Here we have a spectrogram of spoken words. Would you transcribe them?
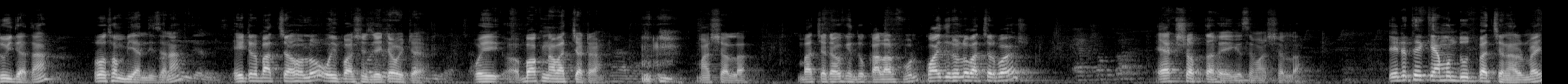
দুই দাঁত হ্যাঁ প্রথম বিয়ান দিছে না। এইটার বাচ্চা হলো ওই পাশে যেটা ওইটা। ওই বকনা বাচ্চাটা। হ্যাঁ, মার্শাল্লাহ বাচ্চাটাও কিন্তু কালারফুল কয়দিন হলো বাচ্চার বয়স? এক সপ্তাহ। হয়ে গেছে মার্শাল্লাহ এটা থেকে কেমন দুধ পাচ্ছেন আর ভাই?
